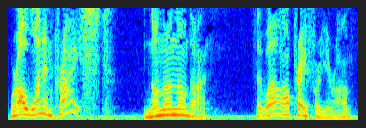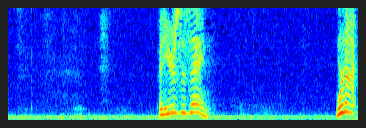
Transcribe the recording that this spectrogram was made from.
We're all one in Christ. No, no, no, Don. I said, well, I'll pray for you, Rom. But here's the thing. We're not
